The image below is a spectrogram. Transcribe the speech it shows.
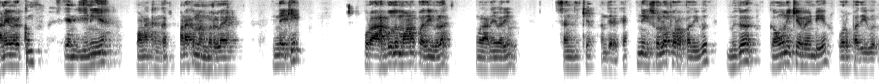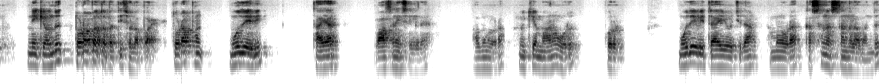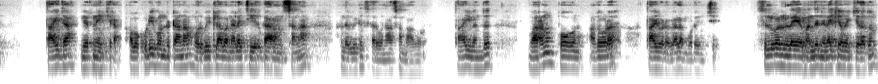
அனைவருக்கும் என் இனிய வணக்கங்கள். வணக்கம் நண்பர்களே. இன்னைக்கு ஒரு அற்புதமான பதிவில் உங்கள் அனைவரையும் சந்திக்க வந்திருக்கேன். இன்னைக்கு சொல்ல போற பதிவு மிக கவனிக்க வேண்டிய ஒரு பதிவு. இன்னைக்கு வந்து தொடப்பத்தை பத்தி சொல்ல போறேன். தொடப்பம் மூதேவி தயார் வாசனை செய்கிற அவங்களோட முக்கியமான ஒரு பொருள். மூதேவி தாயை வச்சு தான் நம்மளோட கஷ்ட நஷ்டங்களை வந்து தாய் தான் நிர்ணயிக்கிறா அவ குடி கொண்டுட்டானா? ஒரு வீட்டில் அவள் நிலைச்சி இருக்க ஆரம்பிச்சானா? அந்த வீடு சர்வநாசமாகும். தாய் வந்து வரணும் போகணும். அதோட தாயோட வேலை முடிஞ்சுச்சு. செல்வ நிலையை வந்து நிலைக்க வைக்கிறதும்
